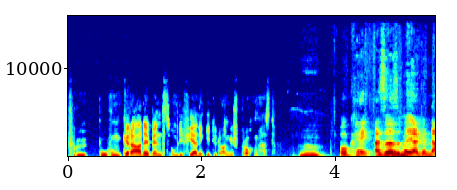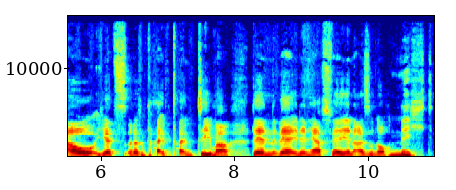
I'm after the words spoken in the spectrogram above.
früh buchen, gerade wenn es um die Ferien geht, die du angesprochen hast. Hm, okay, also da sind wir ja genau jetzt äh, bei, beim Thema, denn wer in den Herbstferien also noch nicht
